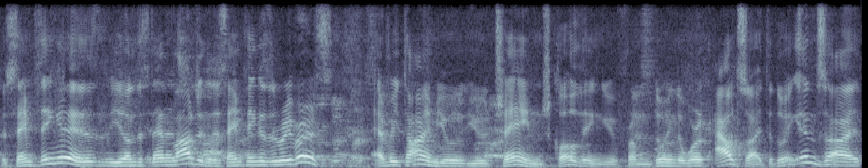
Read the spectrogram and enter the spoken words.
The same thing is, you understand logically. The same thing is the reverse. Every time you you change clothing, you from doing the work outside to doing inside.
